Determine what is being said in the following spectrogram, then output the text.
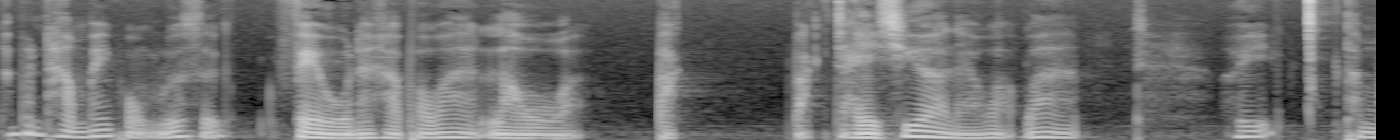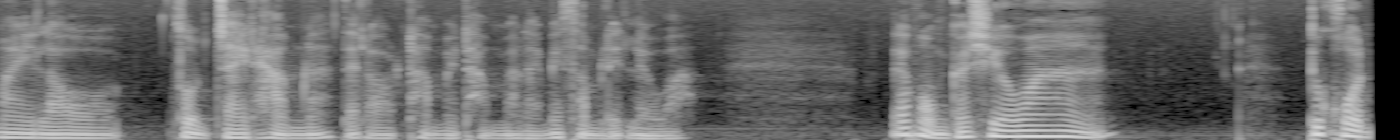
แล้วมันทำให้ผมรู้สึกเฟลนะครับ เพราะว่าเราอะปักปักใจเชื่อแล้วอะว่าเฮ้ยทำไมเราสนใจทำนะ แต่เราทำไม่ทำอะไรไม่สำเร็จเลยวะแล้วผมก็เชื่อว่า ทุกคน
